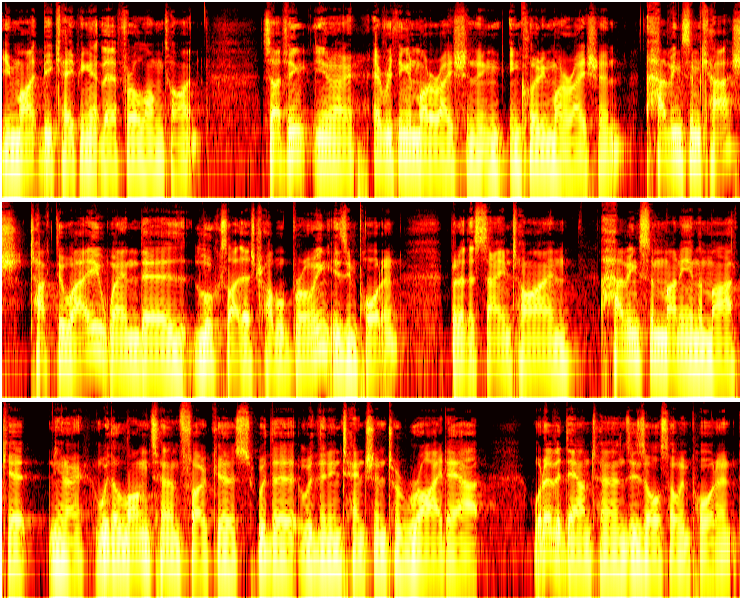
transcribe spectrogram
you might be keeping it there for a long time. So I think you know everything in moderation, in, including moderation. Having some cash tucked away when there looks like there's trouble brewing is important, but at the same time, having some money in the market, you know, with a long term focus, with a with an intention to ride out whatever downturns is also important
